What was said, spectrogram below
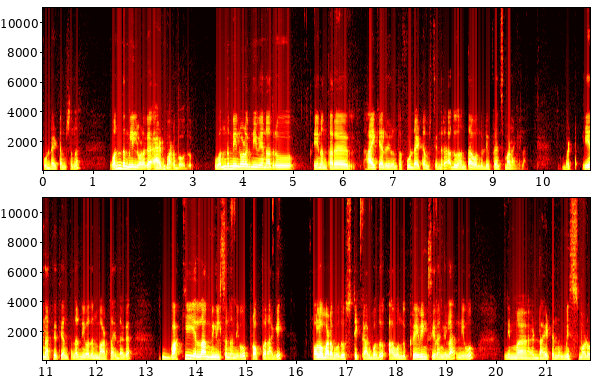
ಫುಡ್ ಐಟಮ್ಸನ್ನು ಒಂದು ಮೀಲ್ ಒಳಗೆ ಆ್ಯಡ್ ಮಾಡ್ಬೋದು ಒಂದು ಮೀಲ್ ಒಳಗೆ ನೀವೇನಾದರೂ ಏನಂತಾರೆ ಹೈ ಕ್ಯಾಲರಿ ಇರುವಂಥ ಫುಡ್ ಐಟಮ್ಸ್ ತಿಂದರೆ ಅದು ಅಂಥ ಒಂದು ಡಿಫ್ರೆನ್ಸ್ ಮಾಡೋಂಗಿಲ್ಲ. ಬಟ್ ಏನಾಗ್ತೈತಿ ಅಂತಂದ್ರೆ ನೀವು ಅದನ್ನು ಮಾಡ್ತಾ ಇದ್ದಾಗ ಬಾಕಿ ಎಲ್ಲ ಮೀಲ್ಸನ್ನು ನೀವು ಪ್ರಾಪರಾಗಿ ಫಾಲೋ ಮಾಡ್ಬೋದು ಸ್ಟಿಕ್ ಆಗ್ಬೋದು ಆ ಒಂದು ಕ್ರೇವಿಂಗ್ಸ್ ಇರೋಂಗಿಲ್ಲ, ನೀವು ನಿಮ್ಮ ಡಯಟನ್ನು ಮಿಸ್ ಮಾಡೋ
